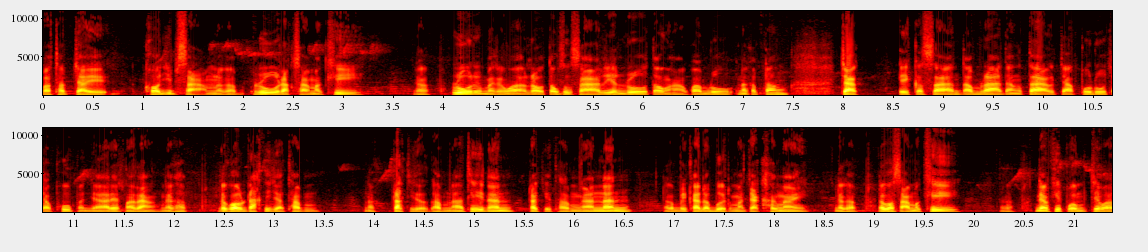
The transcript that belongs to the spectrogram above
ประทับใจข้อ 23 นะครับ รู้รักสามัคคีนะครับรู้หมายถึงว่าเราต้องศึกษาเรียนรู้ต้องหาความรู้นะครับทั้งจากเอกสารตำราต่างๆ จากผู้รู้จากภูมิปัญญาอะไรต่างๆนะครับ แล้วก็รักที่จะทำนะรักที่จะทำหน้าที่นั้น รักที่จะทำงานนั้นนะครับเป็นการระเบิดออกมาจากข้างในนะครับ แล้วก็สามัคคีนะครับแนวคิดผมที่ว่า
